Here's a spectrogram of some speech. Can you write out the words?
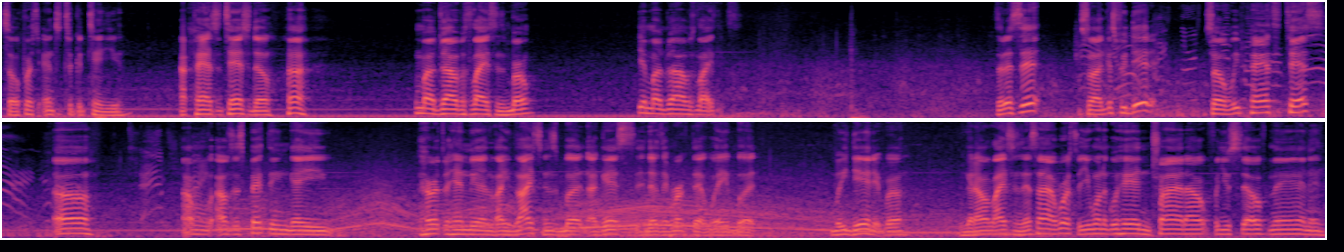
so press enter to continue. I passed the test though. Huh. Get my driver's license, bro. Get my driver's license. So that's it. So I guess we did it. So we passed the test. Uh, I, I was expecting a her to hand me a like license, but I guess it doesn't work that way. But we did it, bro. We got our license. That's how it works. So you want to go ahead and try it out for yourself, man, and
